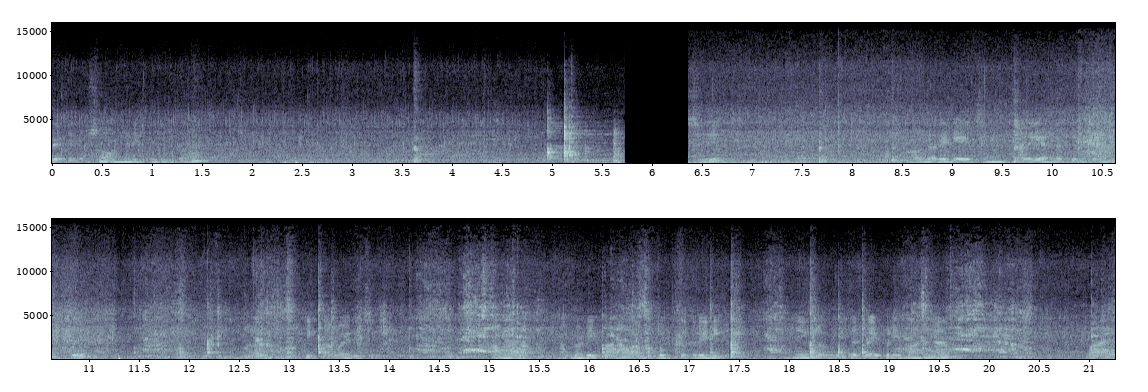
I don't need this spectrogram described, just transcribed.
ரெண்டு நிமிஷம் அம்மரி போட்டுக்கிட்டோம் ஆயிடுச்சுங்க அது எண்ணெய் திரும்பி வந்துச்சு நல்லா திக்காக ஆயிடுச்சு அவ்வளோதான் நம்மளுடைய பனவா தொக்கு ரெடி நீங்களும் வீட்டில் ட்ரை பண்ணி பாருங்கள் பாய்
